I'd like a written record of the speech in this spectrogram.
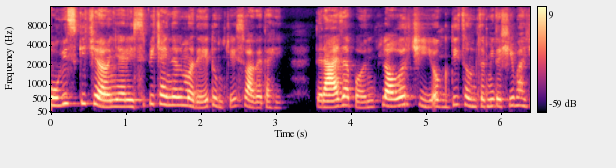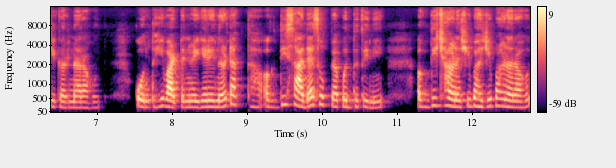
ओवीस किचन या रेसिपी चॅनलमध्ये तुमचे स्वागत आहे. तर आज आपण फ्लॉवरची अगदी चमचमीत अशी भाजी करणार आहोत. कोणतंही वाटण वगैरे न टाकता अगदी साध्या सोप्या पद्धतीने अगदी छान अशी भाजी पाहणार आहोत.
